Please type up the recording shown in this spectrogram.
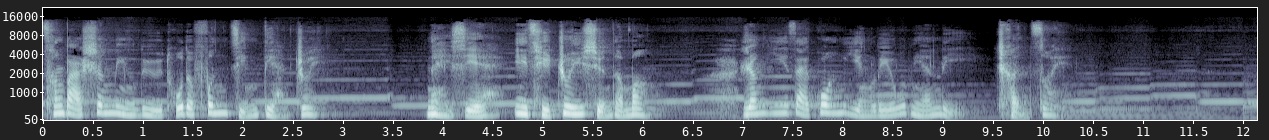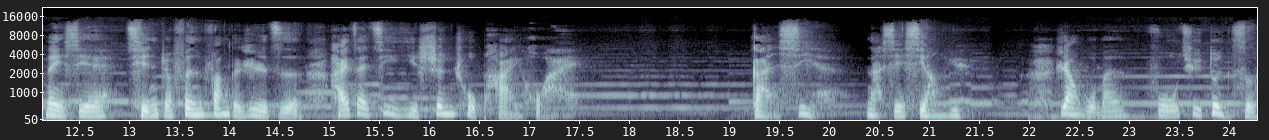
曾把生命旅途的风景点缀；那些一起追寻的梦，仍依在光影流年里沉醉；那些噙着芬芳的日子，还在记忆深处徘徊。感谢那些相遇，让我们拂去顿色，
